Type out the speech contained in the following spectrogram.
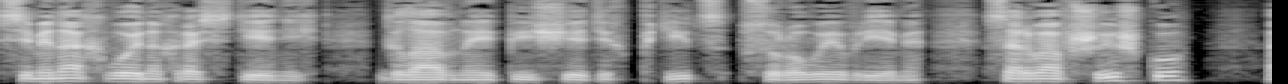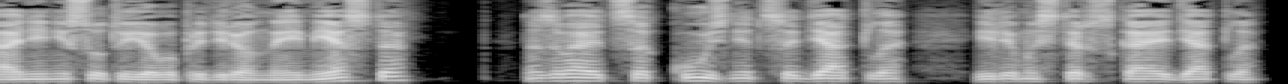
Семена хвойных растений — главная пища этих птиц в суровое время. Сорвав шишку, они несут ее в определенное место, называется кузница дятла или мастерская дятла,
